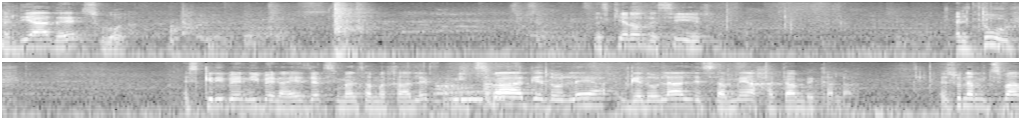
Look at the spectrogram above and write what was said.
el día de su boda. Les quiero decir, el tour escribe Ibn Aezer, Siman Samachalev, Mitzvah Gedolá Lesamea Hatam Bekala. Es una mitzvah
